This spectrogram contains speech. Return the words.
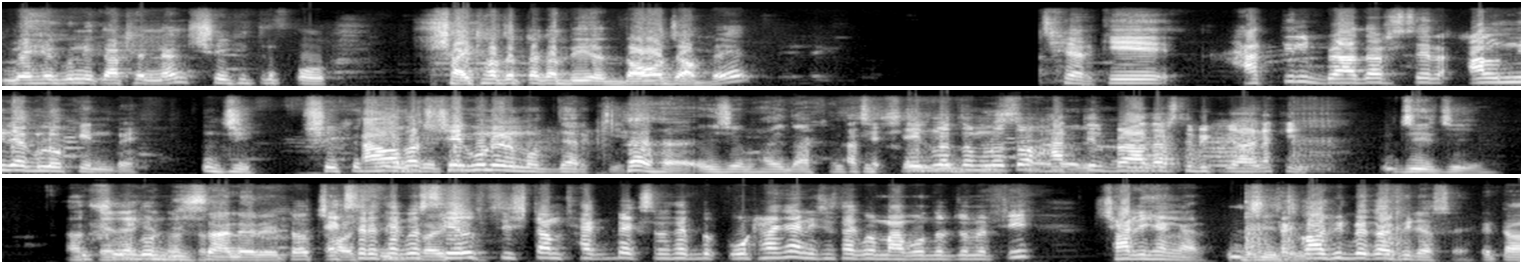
মেহেগুনি কাঠের নেন সেই ক্ষেত্রে ষাট হাজার টাকা দিয়ে দেওয়া যাবে। আর কি হাতিল ব্রাদার্স এর আলমিরা গুলো কিনবে। জি আবার সেগুনের মধ্যে আর কি। হ্যাঁ হ্যাঁ এই যে ভাই দেখেন আচ্ছা এগুলো তো মূলত হাতিল ব্রাদার্স বিক্রি হয় নাকি? জি জি। খুব Okay, সুন্দর ডিজাইনের এটা এক্সরে থাকবে by- সেলফ সিস্টেম থাকবে এক্সরে থাকবে কোট নিচে থাকবে মা বোনদের জন্য একটি শাড়ি হ্যাঙ্গার এটা কয় ফিট বাই কয় ফিট আছে? এটা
